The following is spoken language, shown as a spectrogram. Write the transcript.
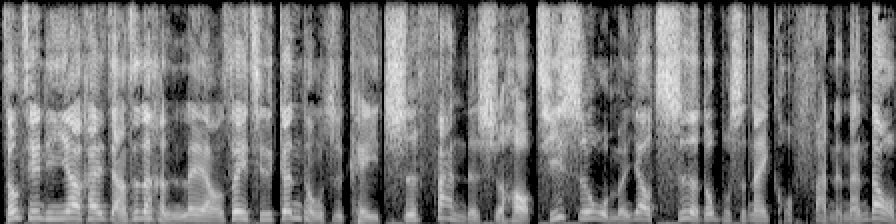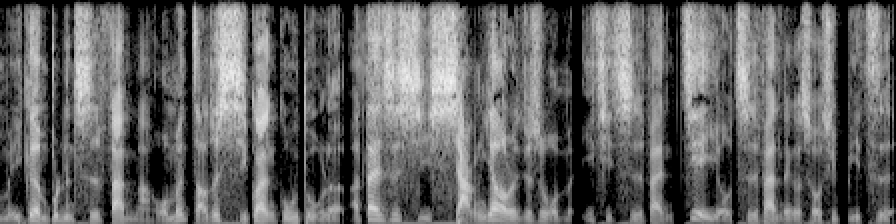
从前情提要开始讲真的很累哦。所以其实跟同事可以吃饭的时候，其实我们要吃的都不是那一口饭的。难道我们一个人不能吃饭吗？我们早就习惯孤独了啊！但是喜想要的就是我们一起吃饭，借由吃饭那个时候去彼此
